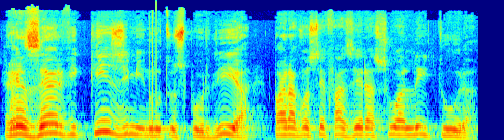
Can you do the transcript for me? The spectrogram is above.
Reserve 15 minutos por dia para você fazer a sua leitura.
